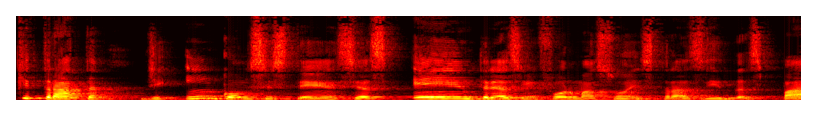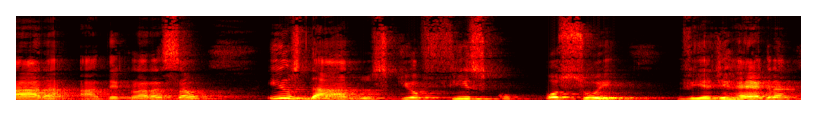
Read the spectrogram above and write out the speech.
que trata de inconsistências entre as informações trazidas para a declaração e os dados que o fisco possui, via de regra,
